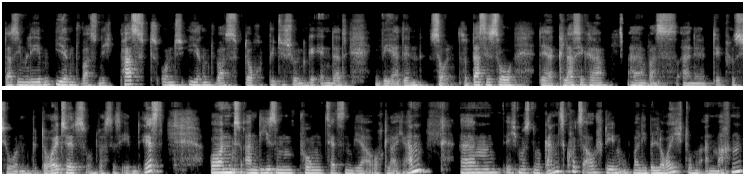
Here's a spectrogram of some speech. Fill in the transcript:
dass im Leben irgendwas nicht passt und irgendwas doch bitteschön geändert werden soll. So, das ist so der Klassiker, äh, was eine Depression bedeutet und was es eben ist. Und an diesem Punkt setzen wir auch gleich an. Ähm, ich muss nur ganz kurz aufstehen und mal die Beleuchtung anmachen,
